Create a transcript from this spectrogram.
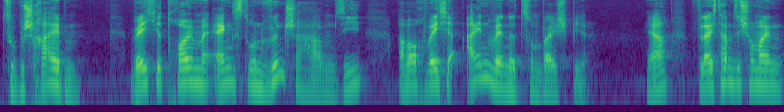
zu beschreiben? Welche Träume, Ängste und Wünsche haben sie, aber auch welche Einwände zum Beispiel? Ja, vielleicht haben sie schon mal ein,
